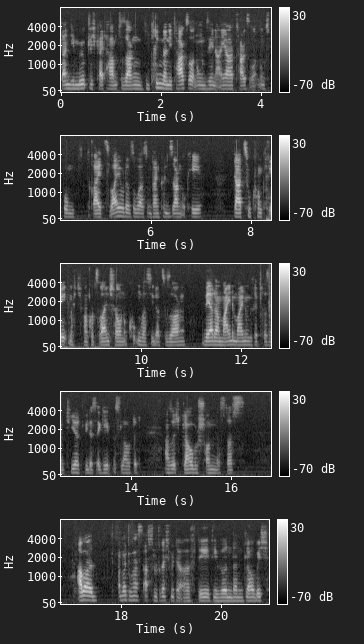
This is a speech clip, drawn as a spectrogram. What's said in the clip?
dann die Möglichkeit haben zu sagen, die kriegen dann die Tagesordnung und sehen, ah ja, Tagesordnungspunkt 3.2 oder sowas und dann können sie sagen, okay, dazu konkret möchte ich mal kurz reinschauen und gucken, was sie dazu sagen, wer da meine Meinung repräsentiert, wie das Ergebnis lautet. Also ich glaube schon, dass das. Aber, aber du hast absolut recht mit der AfD, die würden dann, glaube ich,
